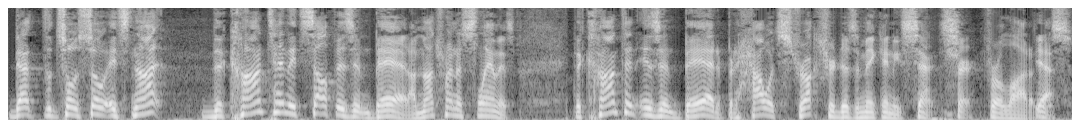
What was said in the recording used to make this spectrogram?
that so so it's not the content itself isn't bad. I'm not trying to slam this. The content isn't bad, but how it's structured doesn't make any sense. Sure. for a lot of Yeah. us.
